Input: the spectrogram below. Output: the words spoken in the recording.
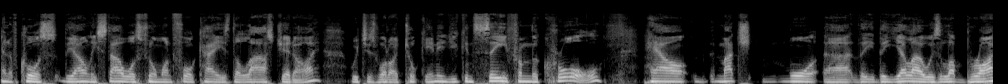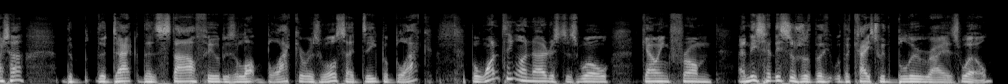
and of course, the only Star Wars film on 4K is The Last Jedi, which is what I took in. And you can see from the crawl how much more uh, the the yellow is a lot brighter. The the the star field is a lot blacker as well, so deeper black. But one thing I noticed as well, going from and this this was the, the case with Blu-ray as well,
